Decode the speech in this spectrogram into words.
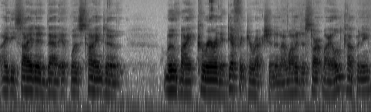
I decided that it was time to move my career in a different direction, and I wanted to start my own company.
